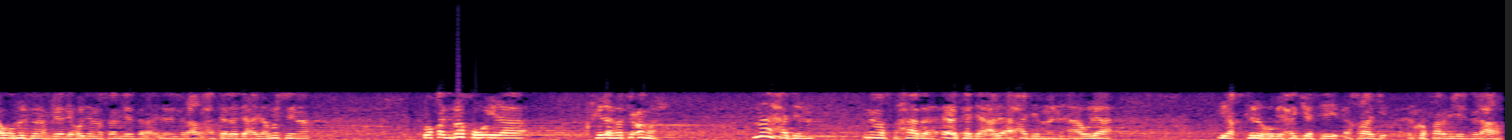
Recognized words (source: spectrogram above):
أو أمرت أن أخرج اليهود والنصارى من جزيرة العرب حتى لا داعي إلا مسلما وقد بقوا إلى خلافة عمر. ما أحد من الصحابة اعتدى على أحد من هؤلاء ليقتله بحجة إخراج الكفار من جزيرة العرب.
